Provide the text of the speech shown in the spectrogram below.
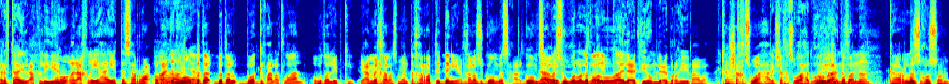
عرفت هاي العقلية؟ هو العقلية هاي التسرع. وبعدين آه، هو يا. بضل, بضل بوقف على الأطلال وبضل يبكي. يا عمي خلص ما أنت خربت الدنيا. خلص قوم اصحى قوم لا ساوي. بس هو والله والله لعب فيهم لعب رهيب. طبعا. كشخص واحد. كشخص واحد. هو يعتبر- فنان. كارلوس غصن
